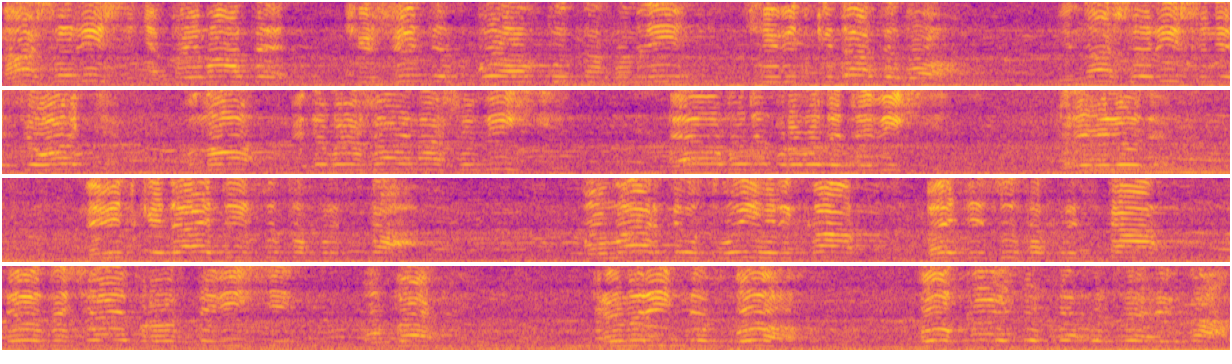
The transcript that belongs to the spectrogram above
Наше рішення приймати, чи жити з Богом тут на землі, чи відкидати Бога. І наше рішення сьогодні, воно відображає нашу вічність. Де ми будемо проводити вічність? Дорогі люди, не відкидайте Ісуса Христа. Померти у своїх гріхах без Ісуса Христа це означає провести вічність у пеклі. Примиріться з Богом, покайтеся у своїх гріхах,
